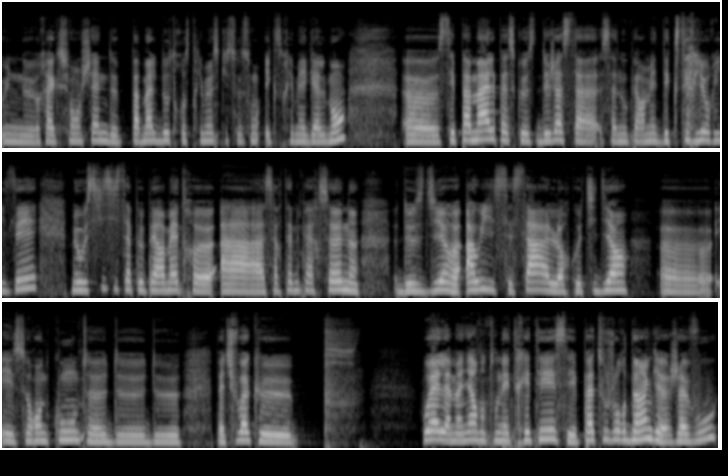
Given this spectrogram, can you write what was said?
une réaction en chaîne de pas mal d'autres qui se sont exprimées également. Euh, c'est pas mal parce que déjà, ça, ça nous permet d'extérioriser, mais aussi si ça peut permettre euh, à certaines personnes de se dire Ah oui, c'est ça leur quotidien. Euh, et se rendre compte de, de bah, tu vois que ouais, la manière dont on est traité, c'est pas toujours dingue, j'avoue.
